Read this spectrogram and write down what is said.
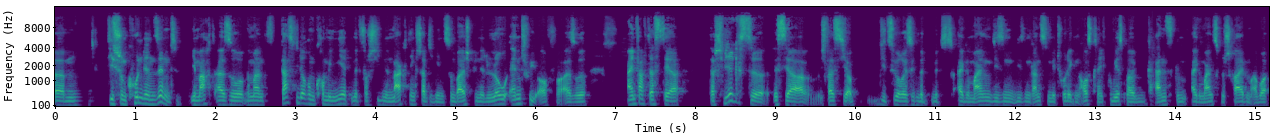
ähm, die schon Kunden sind. Ihr macht also, wenn man das wiederum kombiniert mit verschiedenen Marketingstrategien, zum Beispiel eine Low-Entry-Offer, also einfach, dass der, das Schwierigste ist ja, ich weiß nicht, ob die Zuhörer sich mit, mit allgemein diesen, diesen ganzen Methodiken auskennen. Ich probiere es mal ganz allgemein zu beschreiben, aber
